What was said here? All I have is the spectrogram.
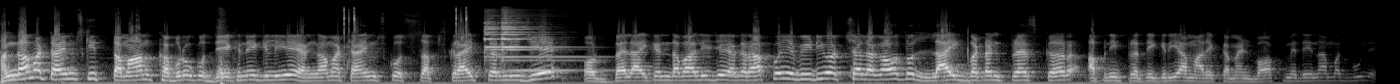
हंगामा टाइम्स की तमाम खबरों को देखने के लिए हंगामा टाइम्स को सब्सक्राइब कर लीजिए और बेल आइकन दबा लीजिए। अगर आपको ये वीडियो अच्छा लगा हो तो लाइक बटन प्रेस कर अपनी प्रतिक्रिया हमारे कमेंट बॉक्स में देना मत भूलें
